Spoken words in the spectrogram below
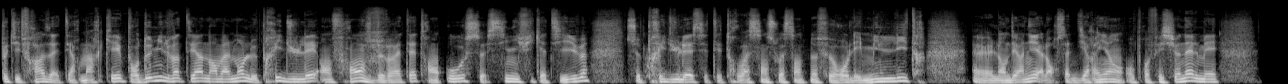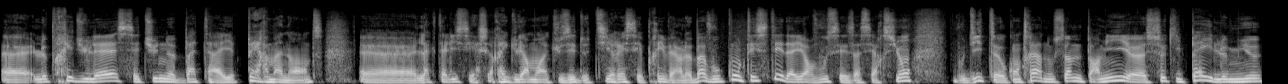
petite phrase a été remarquée. Pour 2021, normalement, le prix du lait en France devrait être en hausse significative. Ce prix du lait, c'était 369 euros les 1000 litres euh, l'an dernier. Alors, ça ne dit rien aux professionnels, mais le prix du lait, c'est une bataille permanente. Lactalis est régulièrement accusé de tirer ses prix vers le bas. Vous contestez d'ailleurs, vous, ces assertions. Vous dites, au contraire, nous sommes parmi euh, ceux qui payent le mieux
